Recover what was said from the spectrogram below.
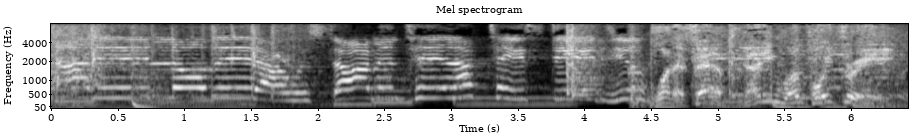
I didn't know that I was starving till I tasted you. 1FM 91.3.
